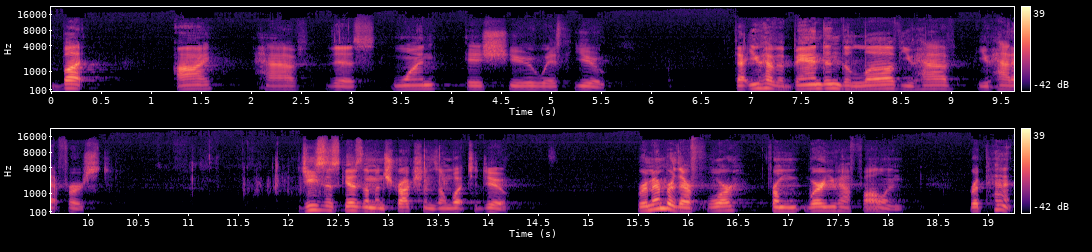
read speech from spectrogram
But I have this one issue with you that you have abandoned the love you have you had at first. Jesus gives them instructions on what to do. Remember, therefore, from where you have fallen, repent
